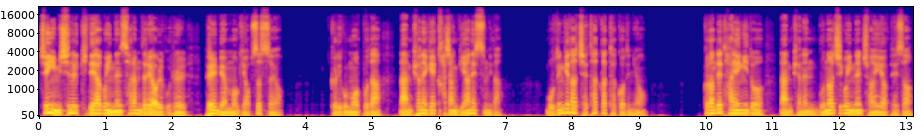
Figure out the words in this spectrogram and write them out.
제 임신을 기대하고 있는 사람들의 얼굴을 뵐 면목이 없었어요. 그리고 무엇보다 남편에게 가장 미안했습니다. 모든 게 다 제 탓 같았거든요. 그런데 다행히도 남편은 무너지고 있는 저희 옆에서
